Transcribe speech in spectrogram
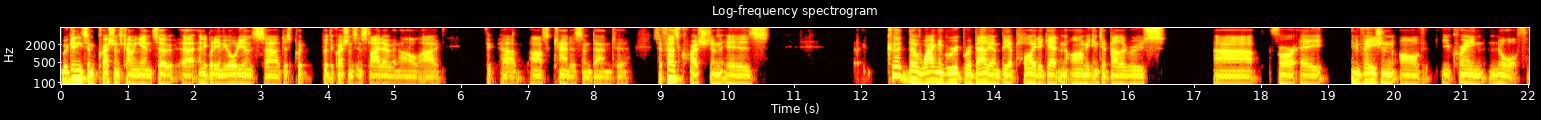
we're getting some questions coming in. So uh, anybody in the audience, uh, just put put the questions in Slido and I'll uh, uh ask Candace and Dan to. So first question is, could the Wagner Group rebellion be a ploy to get an army into Belarus uh, for a invasion of Ukraine north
